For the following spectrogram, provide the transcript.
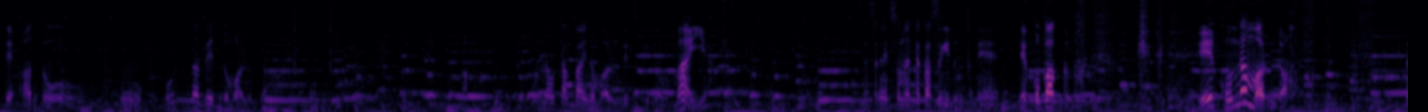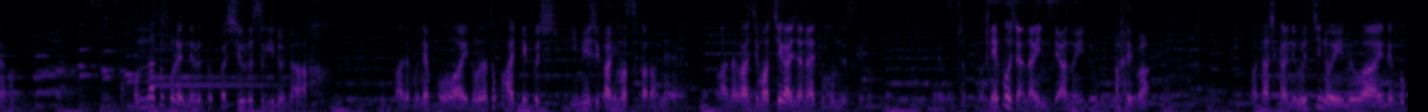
ー、であとうんこんなベッドもあるんだ。あこんなお高いのもあるんですけど。まあいいや。さすがにそんな高すぎるんだね。猫バッグ。えー、こんなんもあるんだ。なんかこんなところで寝るとかシュールすぎるな。まあでも猫はいろんなとこ入っていくイメージがありますからね。あながち間違いじゃないと思うんですけど。でもちょっと猫じゃないんであの犬。あれは。まあ確かにうちの犬は猫っ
